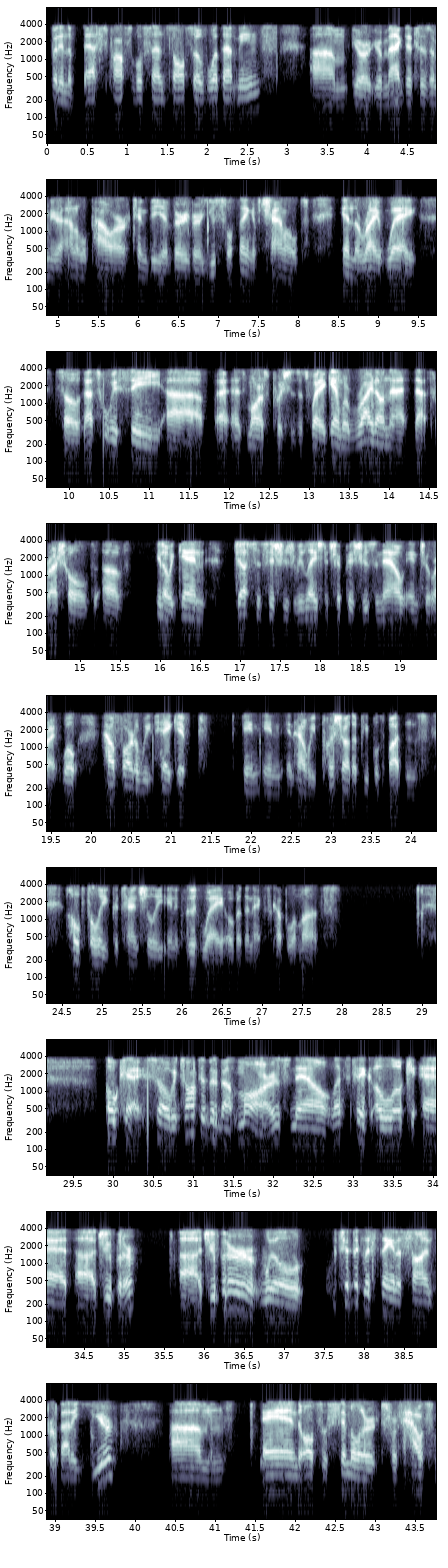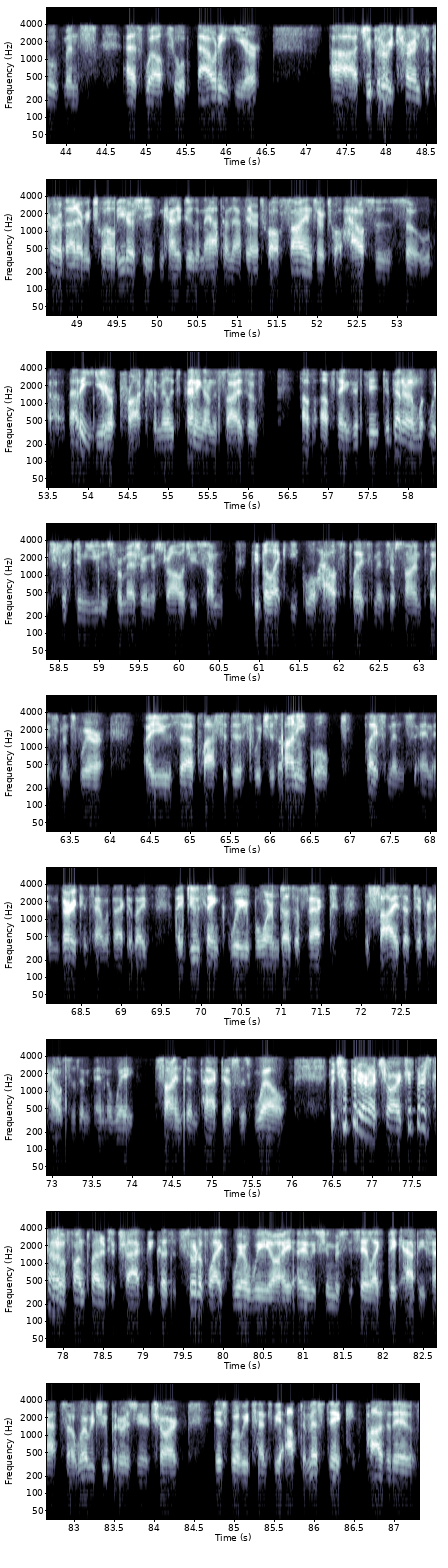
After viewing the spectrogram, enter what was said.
but in the best possible sense also of what that means um, your your magnetism, your animal power can be a very very useful thing if channeled in the right way. So that's what we see uh, as Mars pushes its way. Again, we're right on that that threshold of you know again justice issues, relationship issues, and now into right. Well, how far do we take it in, in, in how we push other people's buttons, hopefully, potentially in a good way over the next couple of months. Okay, so we talked a bit about Mars. Now let's take a look at uh, Jupiter. Uh, Jupiter will typically stay in a sign for about a year, um, and also similar sort of house movements as well to about a year. Uh, Jupiter returns occur about every 12 years, so you can kind of do the math on that. There are 12 signs, are 12 houses, so about a year approximately, depending on the size of of, of things. It, it, depending on which system you use for measuring astrology, some people like equal house placements or sign placements where I use uh, Placidus, which is unequal placements, and, and very content with that because I, I do think where you're born does affect the size of different houses and, and the way signs impact us as well. But Jupiter in our chart, Jupiter's kind of a fun planet to track because it's sort of like where we are. I, always humorously say like big happy fat. So wherever Jupiter is in your chart, is where we tend to be optimistic, positive,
